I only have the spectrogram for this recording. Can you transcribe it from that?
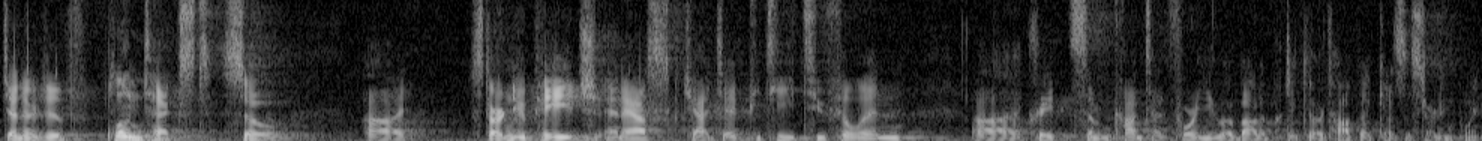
generative Plone text. So uh, start a new page and ask ChatGPT to fill in, uh, create some content for you about a particular topic as a starting point.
